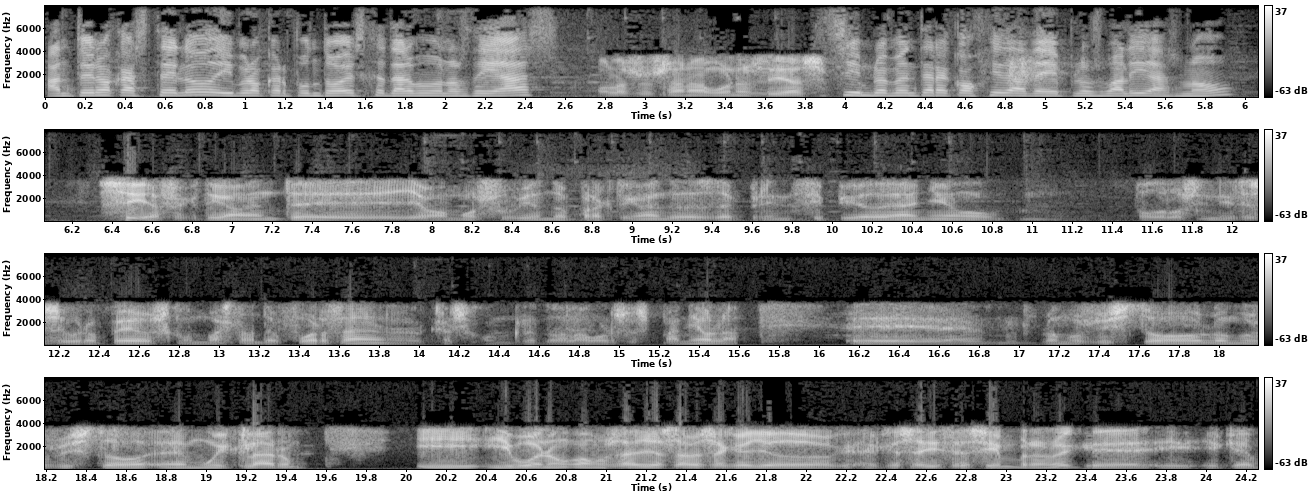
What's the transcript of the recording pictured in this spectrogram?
Antonio Castelo de Broker.es, ¿qué tal? Muy buenos días. Hola Susana, buenos días. Simplemente recogida de plusvalías, ¿no? Sí, efectivamente, llevamos subiendo prácticamente desde el principio de año todos los índices europeos con bastante fuerza, en el caso concreto de la bolsa española. Eh, lo hemos visto, lo hemos visto eh, muy claro. Y, bueno, vamos a ya sabes aquello que, se dice siempre, ¿no? Y que, y, que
